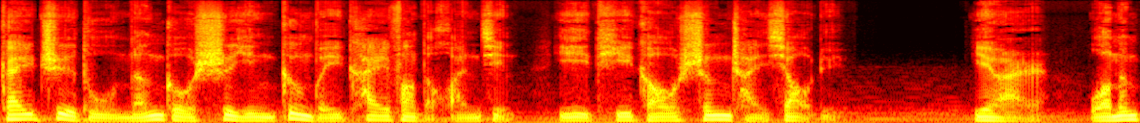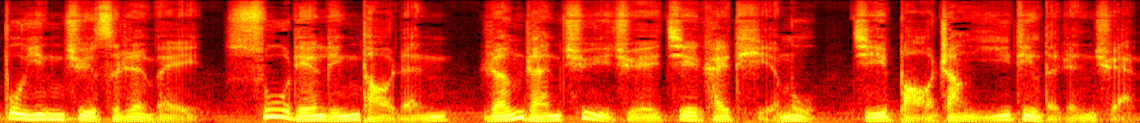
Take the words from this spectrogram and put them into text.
该制度能够适应更为开放的环境，以提高生产效率。因而，我们不应据此认为苏联领导人仍然拒绝揭开铁幕及保障一定的人权。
